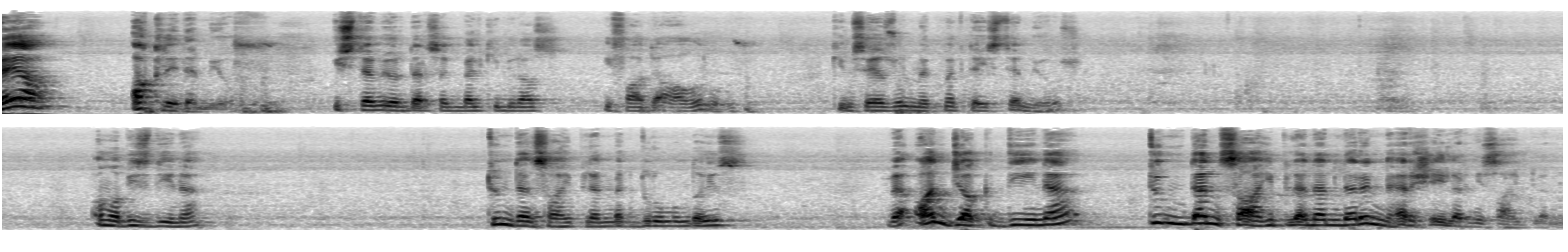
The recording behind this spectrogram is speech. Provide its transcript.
Veya akledemiyor. İstemiyor dersek belki biraz ifade ağır olur. Kimseye zulmetmek de istemiyoruz. Ama biz dine tümden sahiplenmek durumundayız. Ve ancak dine tümden sahiplenenlerin her şeylerini sahipleniriz.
